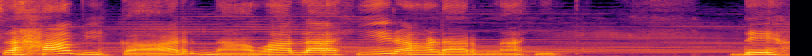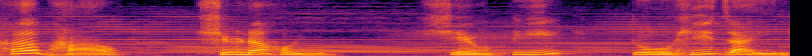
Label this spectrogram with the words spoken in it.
सहा विकार नावालाही राहणार नाहीत. देहभाव क्षीण होईल. शेवटी तोही जाईल.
